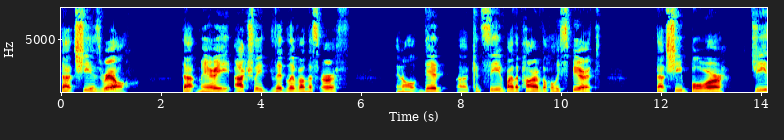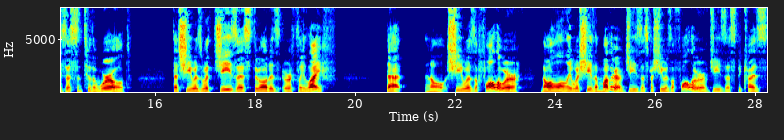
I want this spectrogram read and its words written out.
that she is real, that Mary actually did live on this earth, you know, did uh, conceive by the power of the Holy Spirit, that she bore Jesus into the world, that she was with Jesus throughout his earthly life, that you know she was a follower. Not only was she the mother of Jesus, but she was a follower of Jesus because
